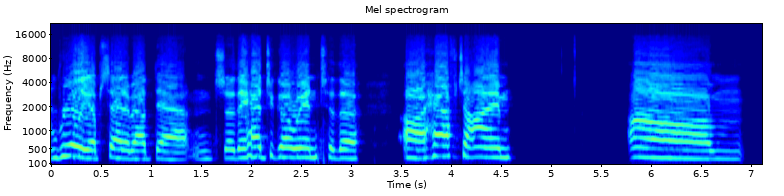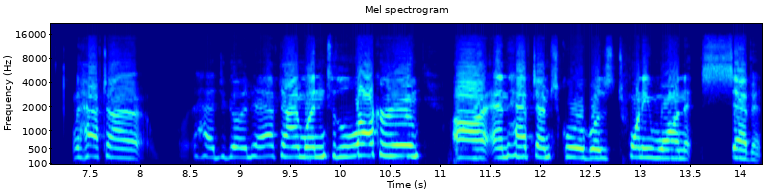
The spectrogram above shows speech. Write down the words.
really upset about that. And so they had to go into the uh, halftime. Um, halftime had to go into halftime, went into the locker room, uh, and the halftime score was 21 7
